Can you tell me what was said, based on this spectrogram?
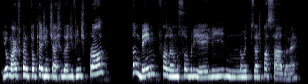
E o Marcos perguntou o que a gente acha do Ed 20 Pro. Também falamos sobre ele no episódio passado, né?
